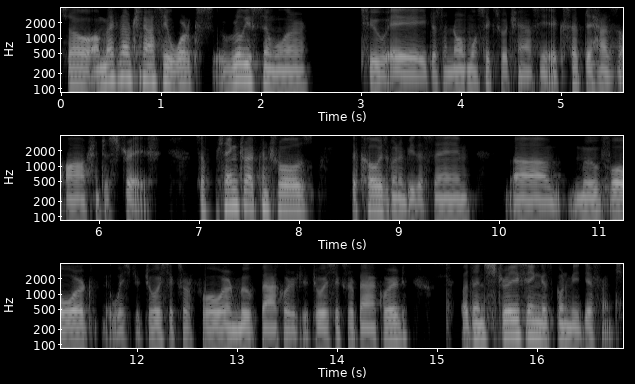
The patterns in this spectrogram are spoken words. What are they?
So a Mecanum chassis works really similar to a just a normal six-wheel chassis, except it has the option to strafe. So for tank drive controls, the code is going to be the same. Um, move forward with your joysticks are forward, move backward with your joysticks are backward. But then strafing is going to be different.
